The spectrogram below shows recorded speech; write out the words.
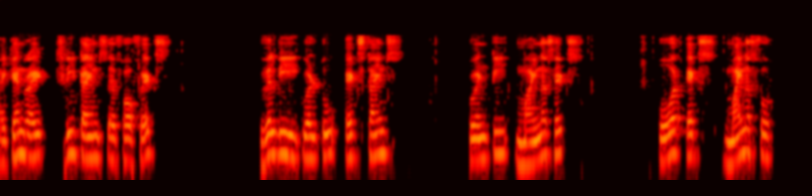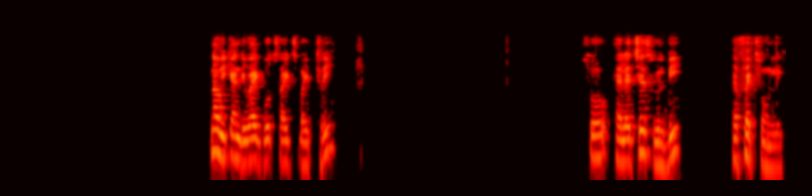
I can write 3 times f of x will be equal to x times 20 minus x over x minus 4. Now we can divide both sides by 3. So LHS will be Fx only.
